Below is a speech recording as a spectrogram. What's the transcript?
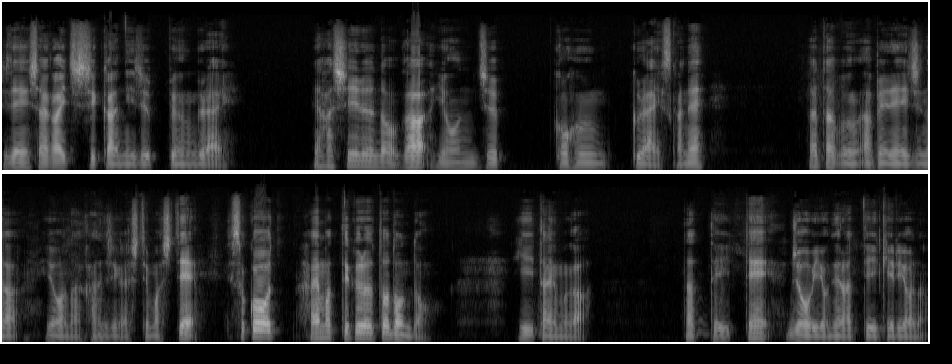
自転車が1時間20分ぐらい。で、走るのが45分ぐらいですかね。が多分アベレージなような感じがしてまして、そこを早まってくるとどんどんいいタイムがなっていて、上位を狙っていけるような。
